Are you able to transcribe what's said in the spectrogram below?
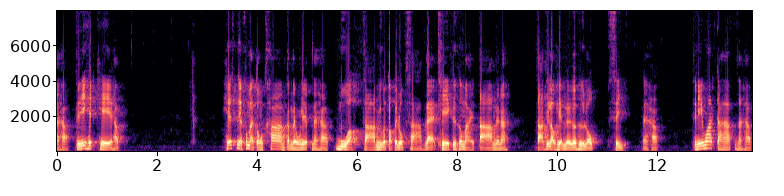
นะครับ ทีนี้ hk ครับ h เนี่ยเครื่องหมายตรงข้ามกับในวงเล็บนะครับ บวก 3 อยู่ก็ตอบเป็นลบ 3 และ k คือเครื่องหมายตามเลยนะ ตามที่เราเห็นเลยก็คือลบ 4 นะครับ ทีนี้วาดกราฟนะครับ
